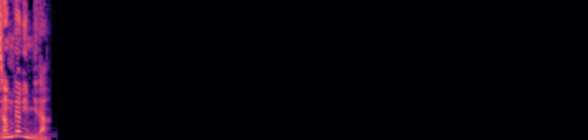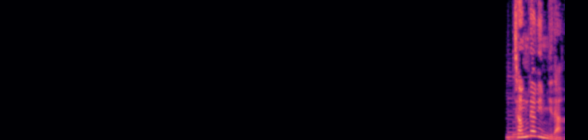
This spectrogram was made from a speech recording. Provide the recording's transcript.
정답입니다. 정답입니다.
